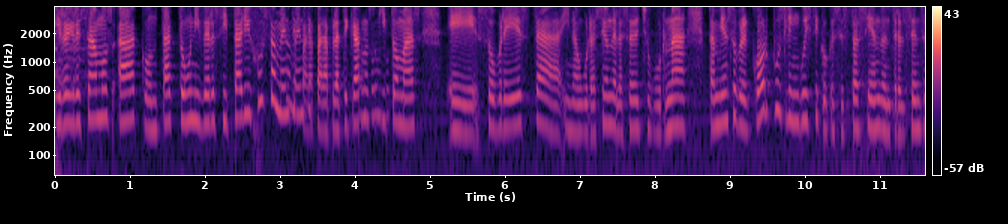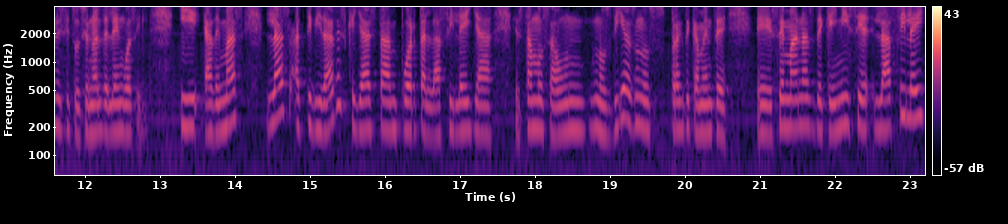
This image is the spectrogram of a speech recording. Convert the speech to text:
Y regresamos a Contacto Universitario y justamente para, platicarnos un poquito más eh, sobre esta inauguración de la sede Chuburná, también sobre el corpus lingüístico que se está haciendo entre el Centro Institucional de Lenguas y, además las actividades que ya están en puerta, la FILEI, ya estamos a unos días, unos prácticamente eh, semanas de que inicie la FILEI.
